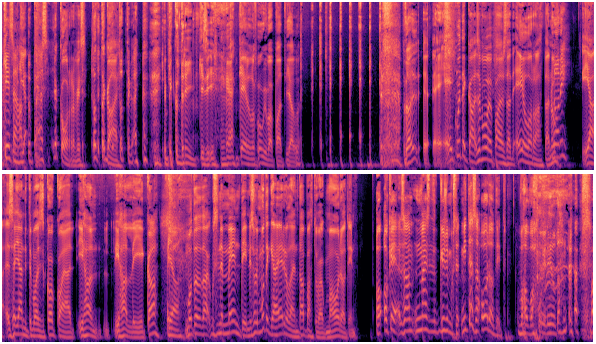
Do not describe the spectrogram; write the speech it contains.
Kesähattu päässä. Ja korvis, totta kai. Totta kai. Ja pikku drinkki siinä ja kello uimapatjalla. Mutta ei- ei kuitenkaan, se voi paljastaa, että ei lorahtanut. Noniin. Ja se jännitti mua siis koko ajan ihan, ihan liikaa. Joo. Mutta tota, kun sinne mentiin, niin se oli muutenkin ihan erilainen tapahtuma kuin mä odotin. O- Okei, okay, mä esitän kysymyksen. Mitä sä odotit vauvauinilta? Mä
